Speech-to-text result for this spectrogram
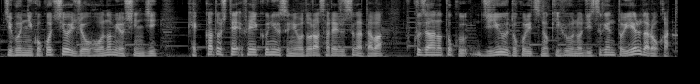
自分に心地よい情報のみを信じ結果としてフェイクニュースに踊らされる姿は福沢の説く自由独立の気風の実現と言えるだろうかと、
